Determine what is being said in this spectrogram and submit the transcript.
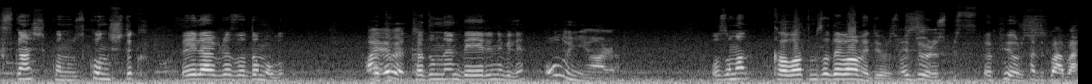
kıskançlık konumuzu konuştuk. Beyler biraz adam olun. Ay evet Kadınların değerini bilin. olun yani. O zaman kahvaltımıza devam ediyoruz biz. Ediyoruz biz. Öpüyoruz. Hadi bay bay.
